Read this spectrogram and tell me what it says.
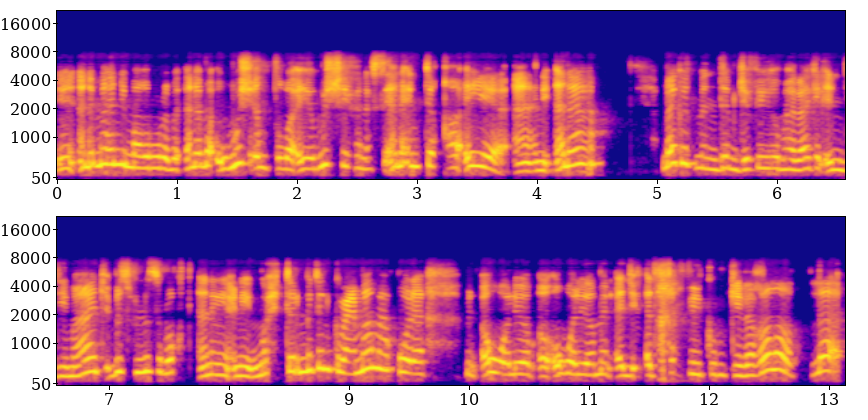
يعني أنا ما إني مغرورة أنا ما ومش انطوائية ومش شايفة نفسي أنا انتقائية. يعني أنا ما كنت مندمجة فيهم هذاك الاندماج بس في نفس الوقت أنا يعني محترمتكم يعني ما معقولة من أول يوم أو أول يومين أجي أدخل فيكم كذا غلط؟ لا.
